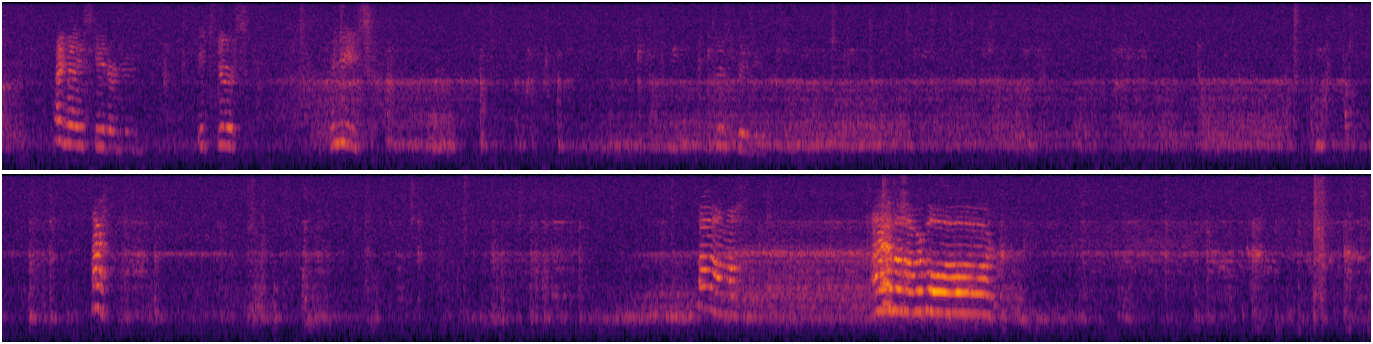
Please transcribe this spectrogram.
Hi, mini skater dude. It's there's minis. This baby. Hi. Hi, Mama. I have a hoverboard.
